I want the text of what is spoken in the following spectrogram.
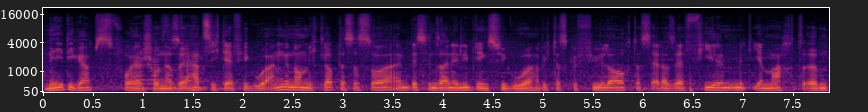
Nee, die gab es vorher schon. Also er hat sich der Figur angenommen. Ich glaube, das ist so ein bisschen seine Lieblingsfigur, habe ich das Gefühl auch, dass er da sehr viel mit ihr macht, ähm,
